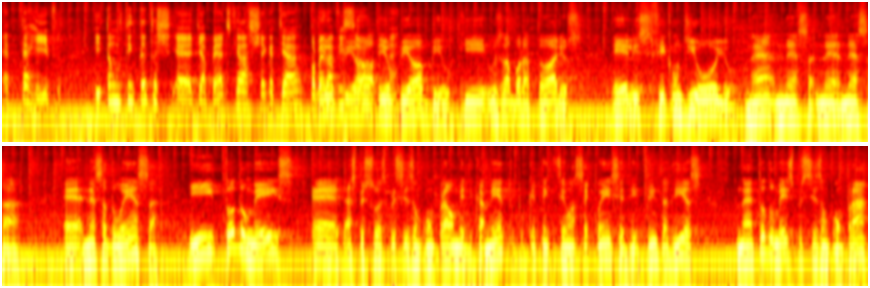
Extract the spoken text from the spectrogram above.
É terrível. Então tem tantas é, diabetes que ela chega a ter problema o visão. pior, e o né? pior, Bill, que os laboratórios eles ficam de olho, né, nessa, né, nessa, é, nessa doença e todo mês é, as pessoas precisam comprar o medicamento porque tem que ser uma sequência de 30 dias, né? Todo mês precisam comprar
